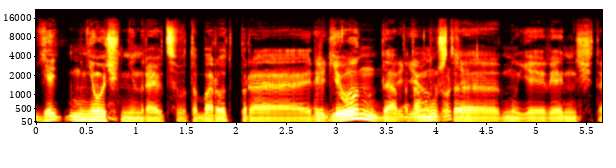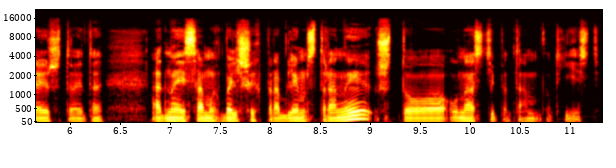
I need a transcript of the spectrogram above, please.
Я, мне очень не нравится вот оборот про регион, Регион? да, Регион, потому окей. что, ну, я реально считаю, что это одна из самых больших проблем страны, что у нас, типа, там вот есть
